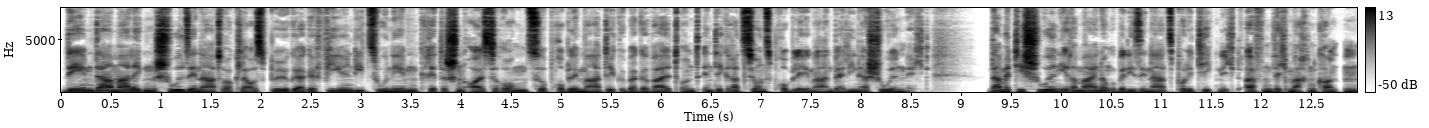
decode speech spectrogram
Dem damaligen Schulsenator Klaus Böger gefielen die zunehmend kritischen Äußerungen zur Problematik über Gewalt und Integrationsprobleme an Berliner Schulen nicht. Damit die Schulen ihre Meinung über die Senatspolitik nicht öffentlich machen konnten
